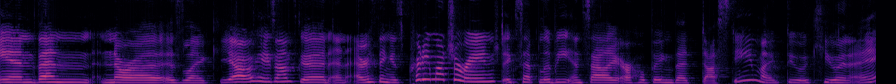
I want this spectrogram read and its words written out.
and then Nora is like, "Yeah, okay, sounds good." And everything is pretty much arranged, except Libby and Sally are hoping that Dusty might do a Q and A.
